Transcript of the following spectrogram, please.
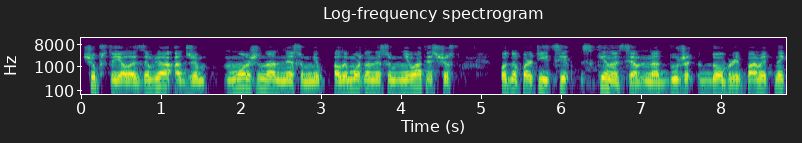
щоб стояла земля, адже можна не сумнів, але можна не сумніватися, що однопартійці скинуться на дуже добрий пам'ятник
